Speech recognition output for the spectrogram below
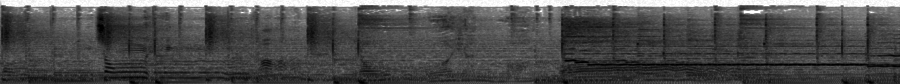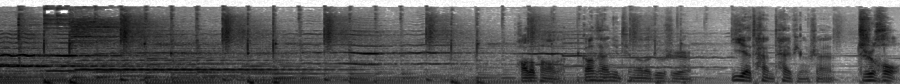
梦中轻叹，路和人茫茫。好的，朋友们。刚才你听到的就是《夜探太平山》之后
